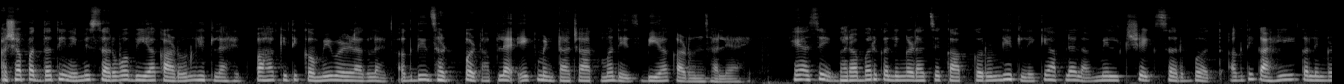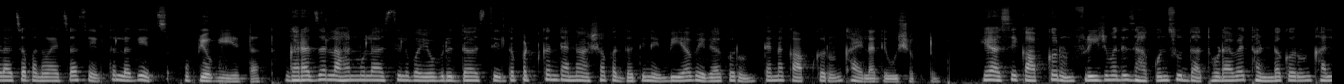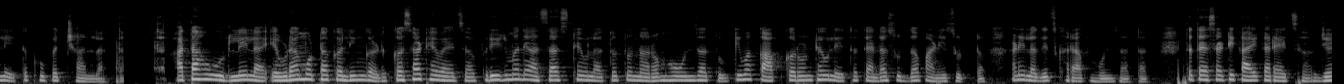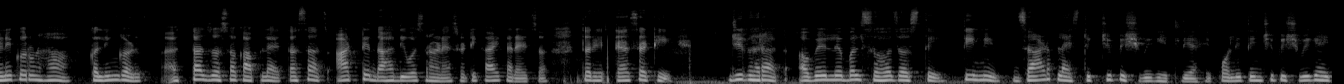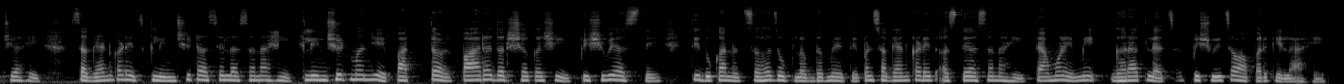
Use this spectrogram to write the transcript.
अशा पद्धतीने मी सर्व बिया काढून घेतल्या आहेत. पहा किती कमी वेळ लागला आहे अगदी झटपट आपल्या एक मिनटाच्या आतमध्येच बिया काढून झाल्या आहेत. हे असे भराभर कलिंगडाचे काप करून घेतले की आपल्याला मिल्कशेक सरबत अगदी काहीही कलिंगडाचं बनवायचं असेल तर लगेच उपयोगी येतात. घरात जर लहान मुलं असतील वयोवृद्ध असतील तर पटकन त्यांना अशा पद्धतीने बिया वेगळ्या करून त्यांना काप करून खायला देऊ शकतो. हे असे काप करून फ्रीजमध्ये झाकूनसुद्धा थोडा वेळ थंड करून खाल्ले तर खूपच छान लागतात आता हा उरलेला एवढा मोठा कलिंगड कसा ठेवायचा? फ्रीजमध्ये असाच ठेवला तर तो नरम होऊन जातो किंवा काप करून ठेवले तर त्यालासुद्धा पाणी सुटतं आणि लगेच खराब होऊन जातात. तर त्यासाठी काय करायचं? जेणेकरून हा कलिंगड आत्ता जसा कापला आहे तसाच आठ ते दहा दिवस राहण्यासाठी काय करायचं? तर त्यासाठी जी घरात अवेलेबल सहज असते ती मी जाड प्लॅस्टिकची पिशवी घेतली आहे. पॉलिथिनची पिशवी घ्यायची आहे. सगळ्यांकडेच क्लीनशीट असेल असं नाही. क्लीनशीट म्हणजे पातळ पारदर्शक अशी पिशवी असते. ती दुकानात सहज उपलब्ध मिळते पण सगळ्यांकडे असते असं नाही. त्यामुळे मी घरातल्याच पिशवीचा वापर केला आहे.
